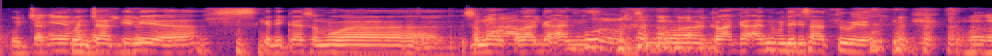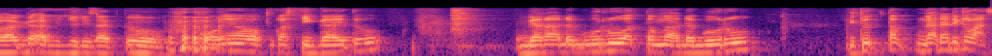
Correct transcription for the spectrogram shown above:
Puncaknya Puncak ini ya, ketika semua semua api kelagaan semua kelagaan menjadi satu ya. Semua kelagaan menjadi satu. Pokoknya waktu kelas 3 itu biar ada guru atau nggak ada guru itu tetap nggak ada di kelas.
